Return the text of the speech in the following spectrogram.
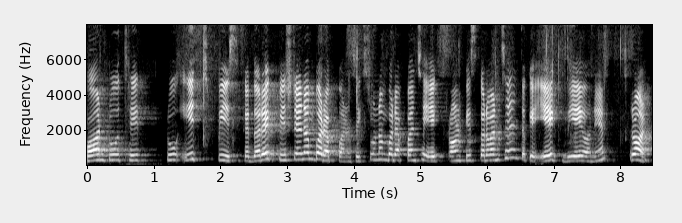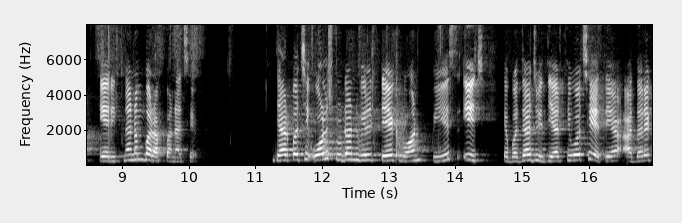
one two three to each piece કે દરેક પીસને નંબર આપવાનો છે. શું નંબર આપવાનો છે? એક, ત્રણ પીસ કરવાનું છે તો કે એક, બે અને ત્રણ. એ રીતના નંબર આપવાના છે. ત્યાર પછી all student will take one piece each કે બધા જ વિદ્યાર્થીઓ છે તે આ દરેક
